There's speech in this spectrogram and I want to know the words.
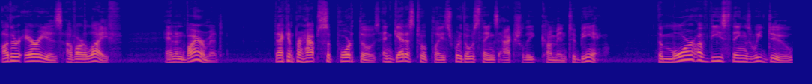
other areas of our life and environment that can perhaps support those and get us to a place where those things actually come into being. The more of these things we do,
